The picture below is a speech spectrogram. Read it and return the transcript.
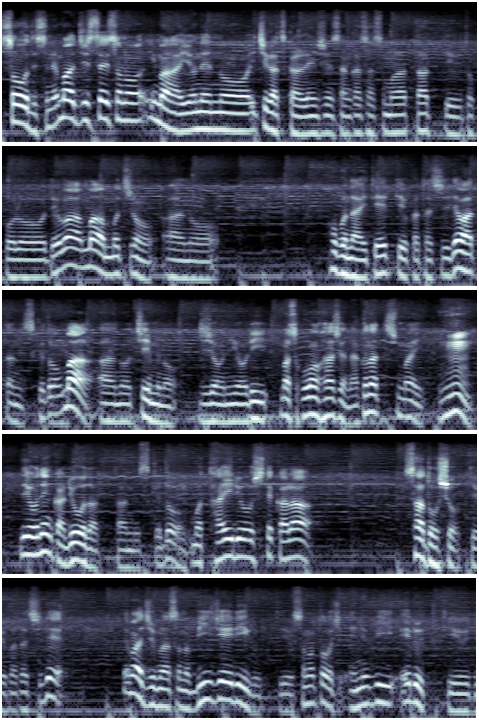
そうですね、まあ、実際その今4年の1月から練習に参加させてもらったっていうところでは、まあ、もちろんあのほぼ内定っていう形ではあったんですけど、まあ、あのチームの事情により、まあ、そこの話がなくなってしまい、うん、で4年間寮だったんですけど、うん、まあ、大量してからさあどうしようっていう形でで、まあ、自分はその BJ リーグっていうその当時 NBL っていう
